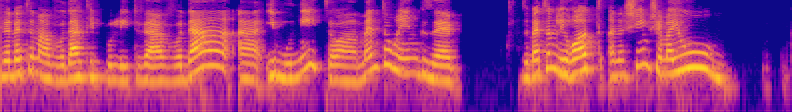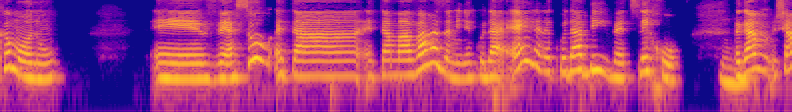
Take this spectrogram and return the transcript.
זה בעצם העבודה הטיפולית, והעבודה האימונית או המנטורינג זה, זה בעצם לראות אנשים שהם היו כמונו, אה, ועשו את, ה, את המעבר הזה מנקודה A לנקודה B והצליחו. Mm-hmm. וגם שם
